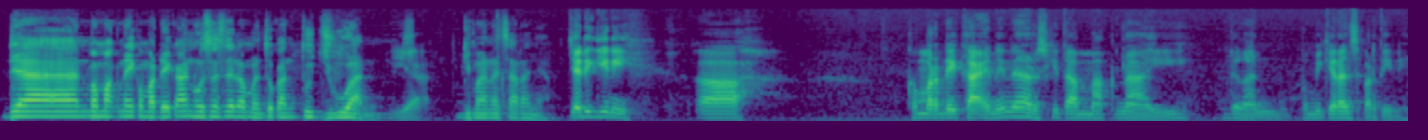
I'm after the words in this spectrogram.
dan memaknai kemerdekaan khususnya dalam menentukan tujuan. Iya. Gimana caranya? Jadi gini, eh, kemerdekaan ini harus kita maknai dengan pemikiran seperti ini.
